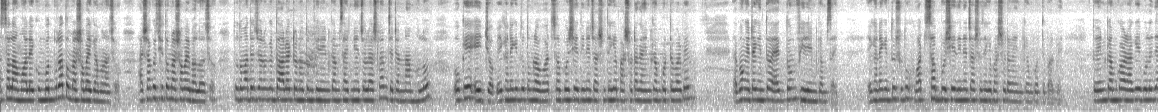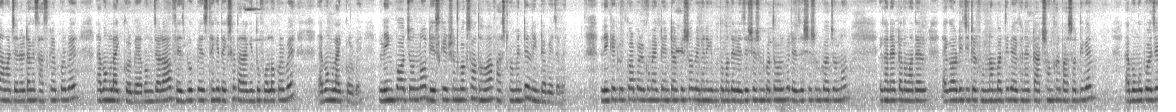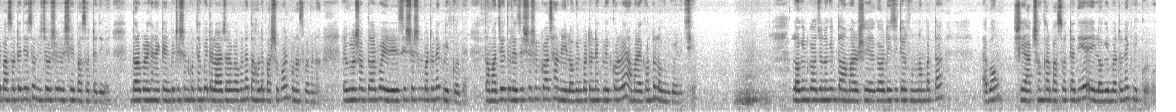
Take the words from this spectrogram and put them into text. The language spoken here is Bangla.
আসসালামু আলাইকুম বন্ধুরা, তোমরা সবাই কেমন আছো? আশা করছি তোমরা সবাই ভালো আছো। তো তোমাদের জন্য কিন্তু আরও একটা নতুন ফ্রি ইনকাম সাইট নিয়ে চলে আসলাম, যেটার নাম হলো ওকে এইট জব। এখানে কিন্তু তোমরা হোয়াটসঅ্যাপ বসিয়ে দিনে চারশো থেকে পাঁচশো টাকা ইনকাম করতে পারবে এবং এটা কিন্তু একদম ফ্রি ইনকাম সাইট এখানে কিন্তু শুধু হোয়াটসঅ্যাপ বসিয়ে দিনে চারশো থেকে পাঁচশো টাকা ইনকাম করতে পারবে। তো ইনকাম করার আগেই বলে দিই, আমার চ্যানেলটাকে সাবস্ক্রাইব করবে এবং লাইক করবে এবং যারা ফেসবুক পেজ থেকে দেখছ, তারা কিন্তু ফলো করবে। এবং লাইক করবে। লিঙ্ক পাওয়ার জন্য ডিসক্রিপশন বক্সে অথবা ফার্স্ট কমেন্টে লিঙ্কটা পেয়ে যাবে। লিঙ্কে ক্লিক করার পর এরকম একটা ইন্টারফেস হবে। এখানে কিন্তু তোমাদের রেজিস্ট্রেশন করতে বলবে। রেজিস্ট্রেশন করার জন্য এখানে একটা তোমাদের এগারো ডিজিটের ফোন নাম্বার দিবে। এখানে একটা আট সংখ্যার পাসওয়ার্ড দিবে। এবং উপরে যে পাসওয়ার্ডটা দিয়েছ নিচেও সেই পাসওয়ার্ডটা দিবে। দেওয়ার পর এখানে একটা ইনভিটেশন কোড থাকবে, এটা লাড়াচাড়া করবে না, তাহলে পাঁচশো পয়েন্ট বোনাস পাবে না। এগুলো সব দেওয়ার পর এই রেজিস্ট্রেশন বাটনে ক্লিক করবে। তো আমার যেহেতু রেজিস্ট্রেশন করা আছে, আমি এই লগ ইন বাটনে ক্লিক করে আমার অ্যাকাউন্টটা লগ ইন করে নিচ্ছি। লগ ইন করার জন্য কিন্তু আমার সেই এগারো ডিজিটের ফোন নাম্বারটা এবং সেই আট সংখ্যার পাসওয়ার্ডটা দিয়ে এই লগ ইন বাটনে ক্লিক করব।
